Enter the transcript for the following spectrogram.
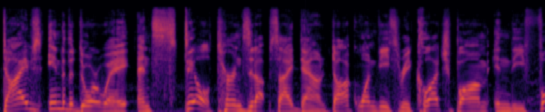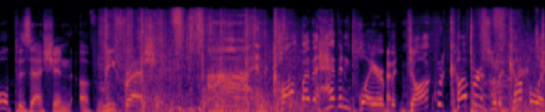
dives into the doorway and still turns it upside down. Doc 1v3 clutch, bomb in the full possession of refrezh. Ah, and caught by the Heaven player, but Doc recovers with a couple of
